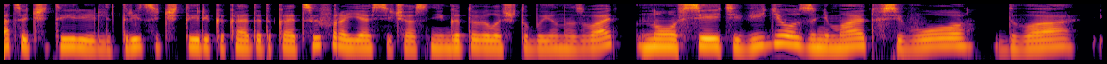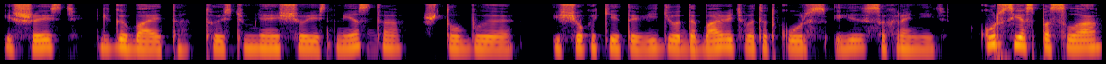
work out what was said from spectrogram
24 или 34, какая-то такая цифра, я сейчас не готовилась, чтобы ее назвать, но все эти видео занимают всего 2 и 6 гигабайта. То есть у меня еще есть место, чтобы еще какие-то видео добавить в этот курс и сохранить. Курс я спасла.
